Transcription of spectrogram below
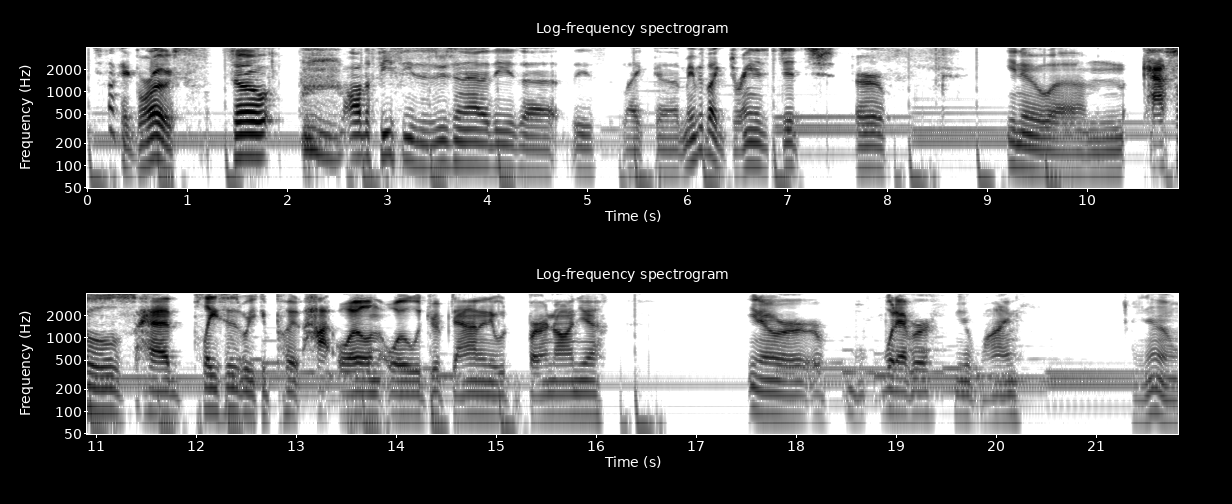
It's fucking gross. So all the feces is oozing out of these uh these like uh maybe like drainage ditch or you know um castles had places where you could put hot oil and the oil would drip down and it would burn on you you know or, or whatever you know wine you know.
